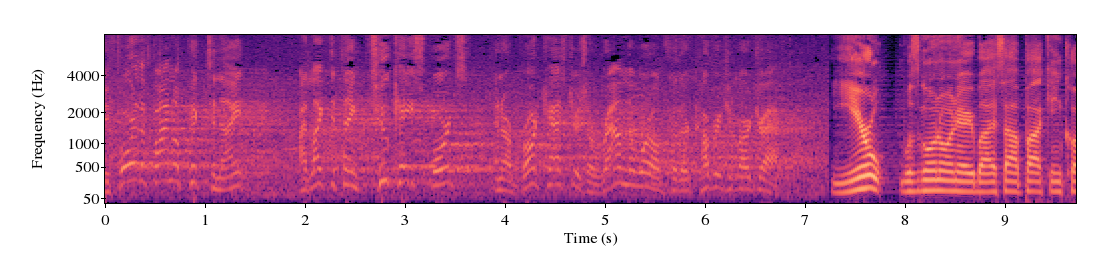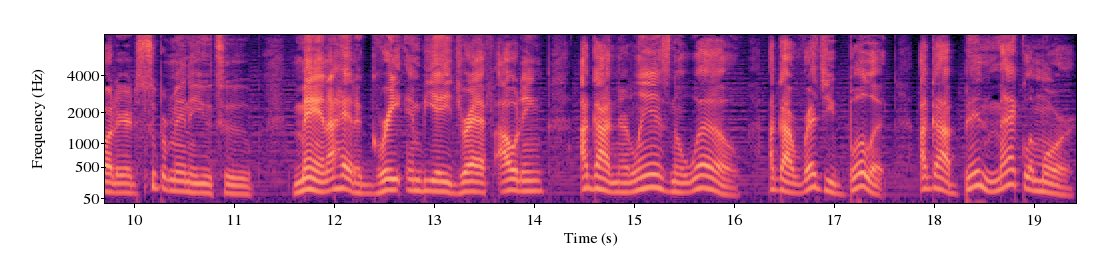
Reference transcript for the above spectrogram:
Before the final pick tonight, I'd like to thank 2K Sports and our broadcasters around the world for their coverage of our draft. Yo, what's going on, everybody? South Park King Carter, the Superman of YouTube. Man, I had a great NBA draft outing. I got Nerlens Noel. I got Reggie Bullock. I got Ben McLemore.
